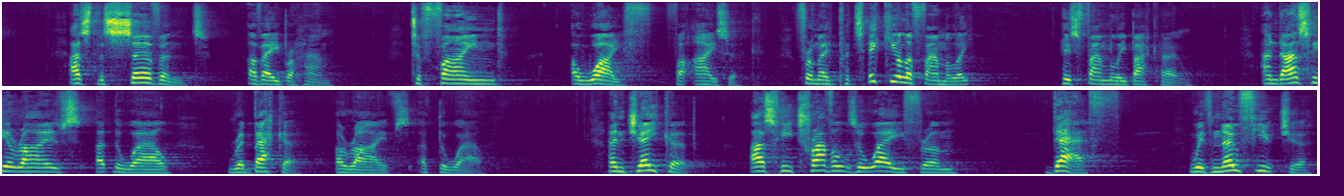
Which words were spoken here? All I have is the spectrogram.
as the servant of Abraham to find a wife for Isaac from a particular family, his family back home. And as he arrives at the well, Rebekah arrives at the well. And Jacob, as he travels away from death with no future,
